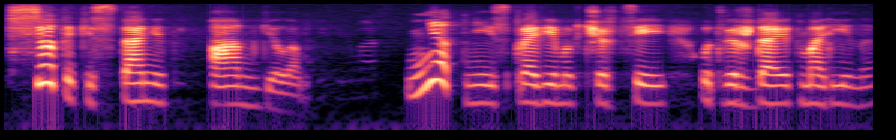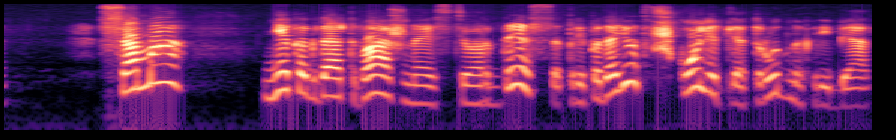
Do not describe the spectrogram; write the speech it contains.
все таки станет ангелом. Нет неисправимых чертей, утверждает Марина. Сама некогда отважная стюардесса преподает в школе для трудных ребят.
